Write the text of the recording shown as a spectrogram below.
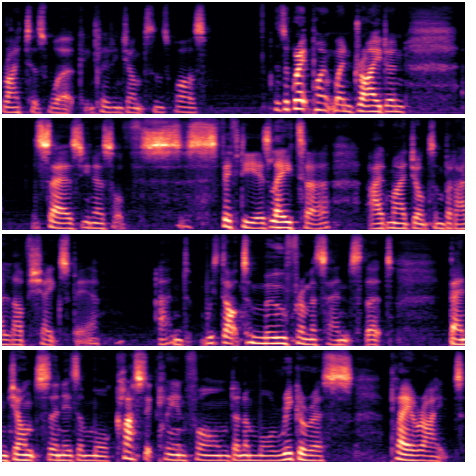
writers' work, including Jonson's, was. There's a great point when Dryden says, you know, sort of 50 years later, I admire Jonson, but I love Shakespeare. And we start to move from a sense that Ben Jonson is a more classically informed and a more rigorous playwright,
